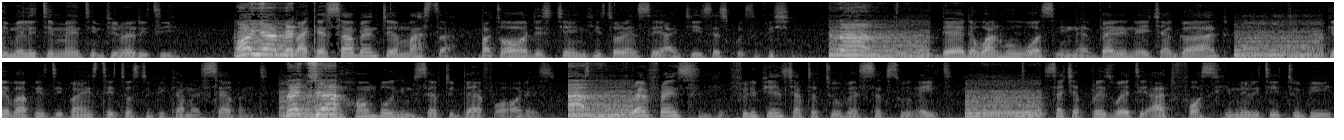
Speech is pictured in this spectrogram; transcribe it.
Humility meant inferiority. Oh, yeah. Like a servant to a master, but all this changed, historians say, at Jesus' crucifixion. There, the one who was in a very nature God gave up his divine status to become a servant and humble himself to die for others. Reference Philippians chapter 2, verse 6 to 8. Such a praiseworthy act forced humility to be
